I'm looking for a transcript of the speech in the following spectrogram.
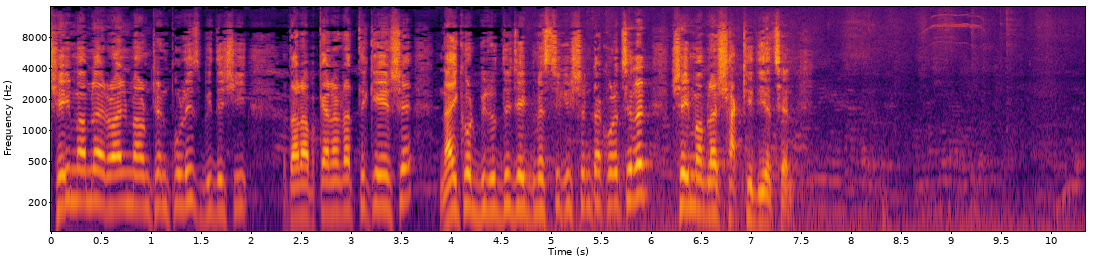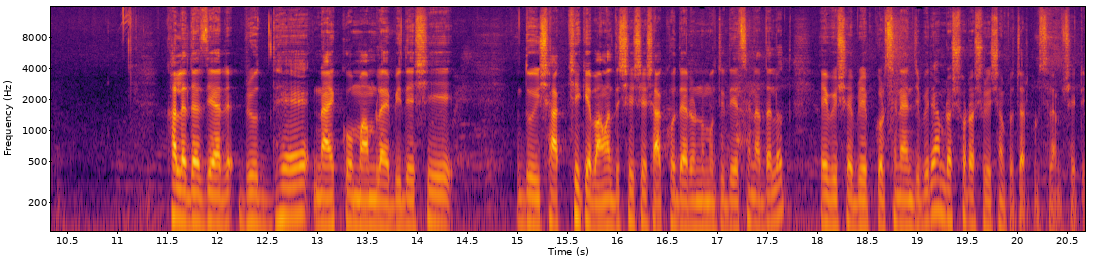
সেই মামলায় রয়্যাল মাউন্টেন পুলিশ বিদেশি তারা কানাডা থেকে এসে নাইকোর বিরুদ্ধে যে ইনভেস্টিগেশনটা করেছিলেন সেই মামলায় সাক্ষী দিয়েছেন। খালেদা জিয়ার বিরুদ্ধে নাইকো মামলায় বিদেশি দুই সাক্ষীকে বাংলাদেশে এসে সাক্ষ্য দেওয়ার অনুমতি দিয়েছেন আদালত। এ বিষয়ে ব্রিফ করছেন আইনজীবীরা আমরা সরাসরি সম্প্রচার করছিলাম সেটি।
